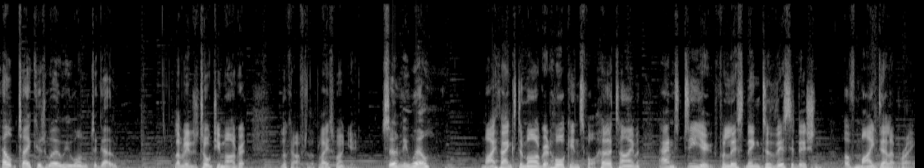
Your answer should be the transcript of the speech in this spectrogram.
help take us where we want to go. Lovely to talk to you, Margaret. Look after the place, won't you? Certainly will. My thanks to Margaret Hawkins for her time and to you for listening to this edition of My Delapré.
